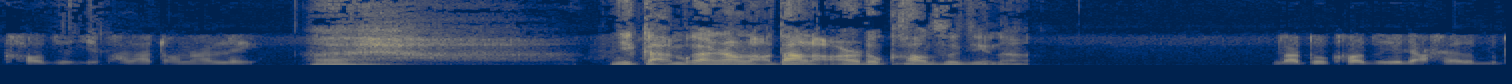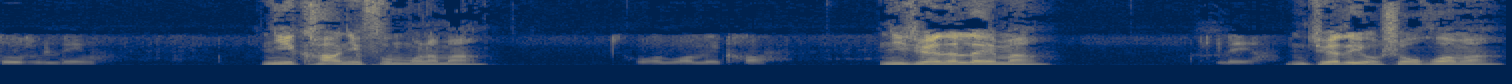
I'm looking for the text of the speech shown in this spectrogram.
靠自己，怕他长大累。哎呀，你敢不敢让老大老二都靠自己呢？那都靠自己，俩孩子不都是累吗？你靠你父母了吗？我我没靠，你觉得累吗？累啊，你觉得有收获吗？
